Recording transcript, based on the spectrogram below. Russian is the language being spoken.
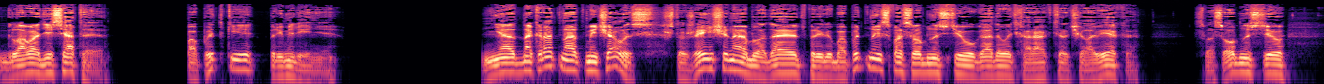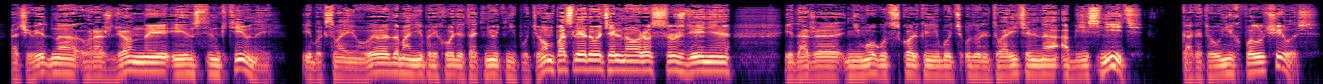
Глава десятая. Попытки примирения. Неоднократно отмечалось, что женщины обладают прелюбопытной способностью угадывать характер человека, способностью, очевидно, врожденной и инстинктивной, ибо к своим выводам они приходят отнюдь не путем последовательного рассуждения – и даже не могут сколько-нибудь удовлетворительно объяснить, как это у них получилось.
